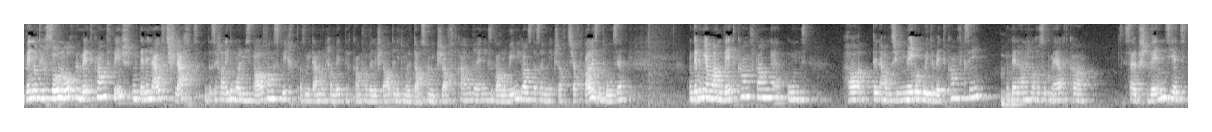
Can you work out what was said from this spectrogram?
wenn du natürlich so nah beim Wettkampf bist und dann läuft es schlecht, also ich habe nicht einmal mein Anfangsgewicht, also mit dem, was ich am Wettkampf wollte starten, nicht einmal das habe ich geschafft im Training, sogar noch weniger als das habe ich nicht geschafft. Es schafft alles in die Hose. Und dann bin ich aber an den Wettkampf gegangen und habe dann, aber es war ein mega guter Wettkampf. Gewesen. Und mhm. dann habe ich noch so gemerkt, selbst wenn es jetzt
